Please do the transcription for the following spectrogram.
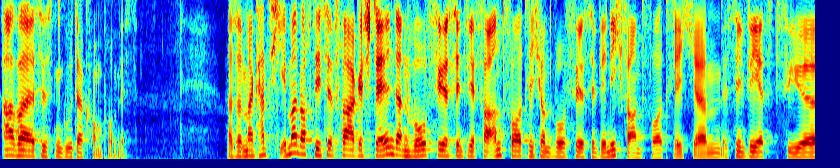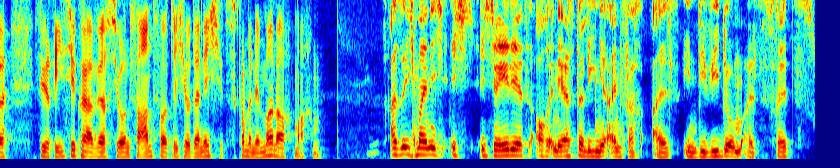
aber es ist ein guter Kompromiss. Also man kann sich immer noch diese Frage stellen, dann wofür sind wir verantwortlich und wofür sind wir nicht verantwortlich? Ähm, sind wir jetzt für, für Risikoaversion verantwortlich oder nicht? Das kann man immer noch machen. Also ich meine, ich, ich, ich rede jetzt auch in erster Linie einfach als Individuum, als Fritz,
